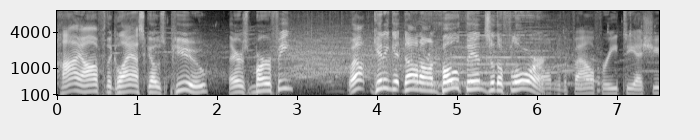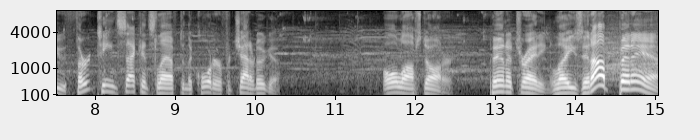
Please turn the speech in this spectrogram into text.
High off the glass goes Pugh. There's Murphy. Well, getting it done on both ends of the floor. With the foul for E ETSU. 13 seconds left in the quarter for Chattanooga. Olafsdottir penetrating, lays it up and in.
